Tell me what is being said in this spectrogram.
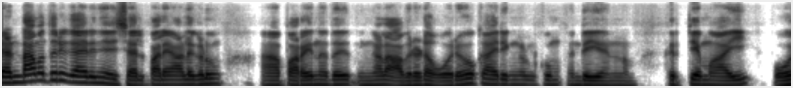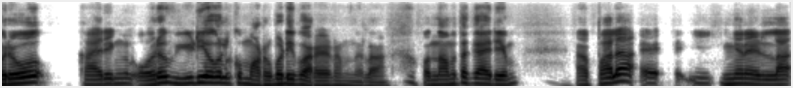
രണ്ടാമത്തെ ഒരു കാര്യം ചോദിച്ചാൽ പല ആളുകളും പറയുന്നത് നിങ്ങൾ അവരുടെ ഓരോ കാര്യങ്ങൾക്കും എന്ത് ചെയ്യണം കൃത്യമായി ഓരോ കാര്യങ്ങൾ ഓരോ വീഡിയോകൾക്കും മറുപടി പറയണം എന്നുള്ളതാണ്. ഒന്നാമത്തെ കാര്യം പല ഇങ്ങനെയുള്ള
